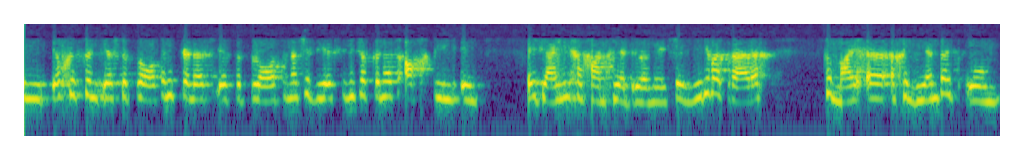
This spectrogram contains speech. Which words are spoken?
en jou gesin eerste plaas en die kinders eerste plaas en as jy weet jy jou kinders 18 en het jy nie gegaan vir jou drome nie. So hierdie was regtig vir my 'n geleentheid om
